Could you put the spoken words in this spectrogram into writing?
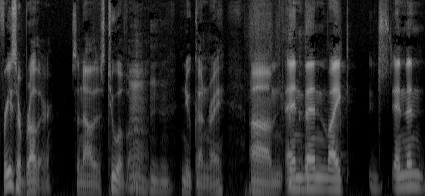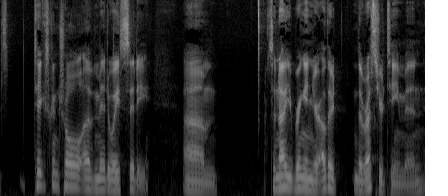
frees her brother, so now there's two of them. Nuke Gunray, um, and then like, j- and then takes control of Midway City. Um, so now you bring in your other, the rest of your team in,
